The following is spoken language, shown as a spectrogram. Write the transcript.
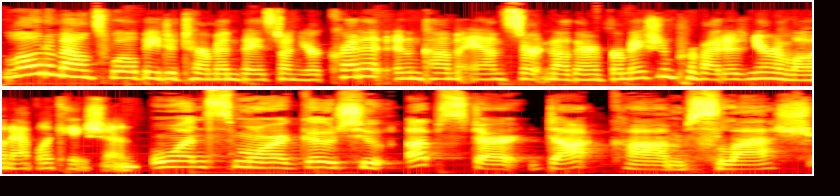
Loan amounts will be determined based on your credit, income, and certain other information provided in your loan application. Once more, go to upstart.com slash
